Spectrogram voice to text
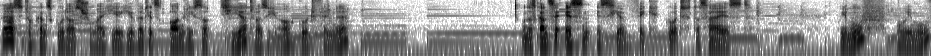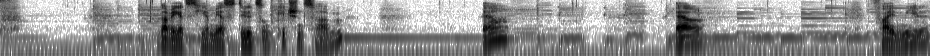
Ja, sieht doch ganz gut aus schon mal hier. Hier wird jetzt ordentlich sortiert, was ich auch gut finde. Und das ganze Essen ist hier weg. Gut, das heißt... Remove, remove. Da wir jetzt hier mehr Stills und Kitchens haben. R. R. Fine Meal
